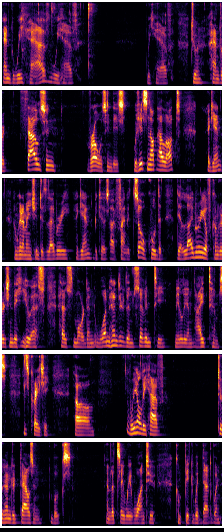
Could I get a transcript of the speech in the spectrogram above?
And we have, we have, we have 200,000 rows in this, which is not a lot. Again, I'm going to mention this library again because I find it so cool that the Library of Congress in the US has more than 170 million items. It's crazy. Um, we only have 200,000 books and let's say we want to compete with that one.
